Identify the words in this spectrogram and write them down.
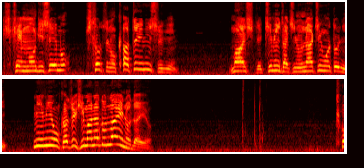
危険も犠牲も一つの過程に過ぎん。まして君たちの泣き言に耳を貸す暇などないのだよと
